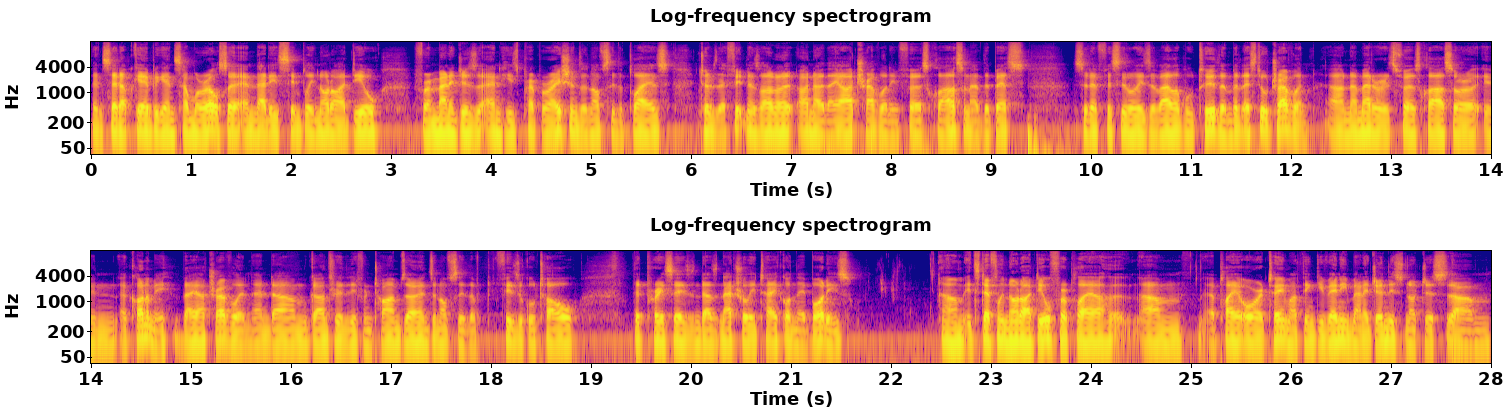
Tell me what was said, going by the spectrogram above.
then set up camp again somewhere else. And that is simply not ideal for a manager's and his preparations. And obviously the players, in terms of their fitness, I know, I know they are travelling in first class and have the best sort of facilities available to them, but they're still traveling. Uh, no matter it's first class or in economy, they are traveling and um, going through the different time zones and obviously the physical toll that preseason does naturally take on their bodies. Um, it's definitely not ideal for a player, um, a player or a team. I think if any manager, and this is not just um,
